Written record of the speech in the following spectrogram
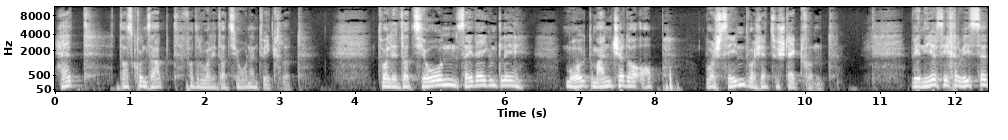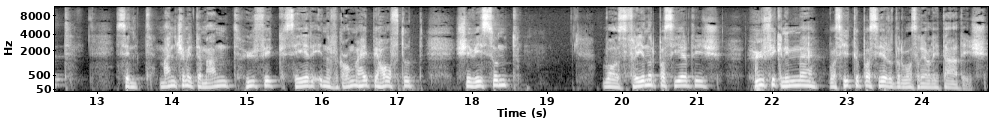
hat das Konzept von der Validation entwickelt. Die Validation sagt eigentlich, man holt Menschen da ab, was sind, was jetzt stecken. Wie ihr sicher wisst, sind Menschen mit dem Demenz häufig sehr in der Vergangenheit behaftet. Sie wissen, was früher passiert ist, häufig nicht mehr, was heute passiert oder was Realität ist.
